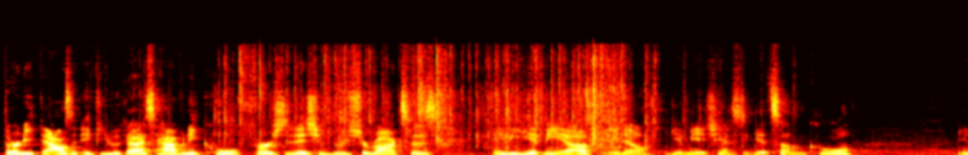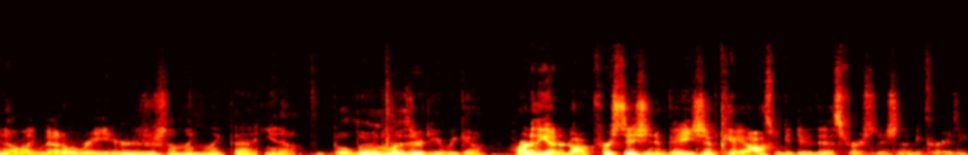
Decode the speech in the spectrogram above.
30,000. If you guys have any cool first edition booster boxes, maybe hit me up, you know, give me a chance to get something cool. You know, like Metal Raiders or something like that. You know, Balloon Lizard, here we go. Heart of the Underdog, first edition Invasion of Chaos. We could do this first edition, that'd be crazy.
